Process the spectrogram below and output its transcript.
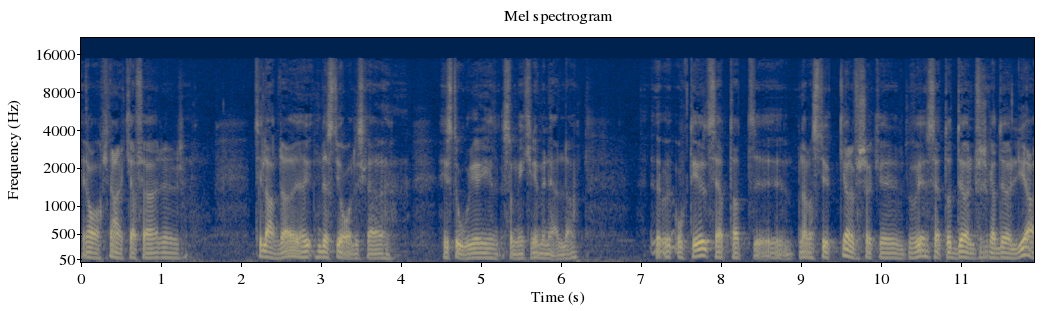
ja, knarkaffärer till andra bestialiska historier som är kriminella. Eh, och det är ett sätt att när man styckar försöker, då är det ett sätt att dölja, försöka dölja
